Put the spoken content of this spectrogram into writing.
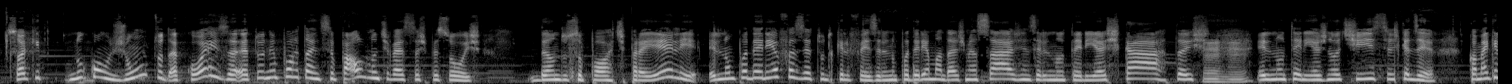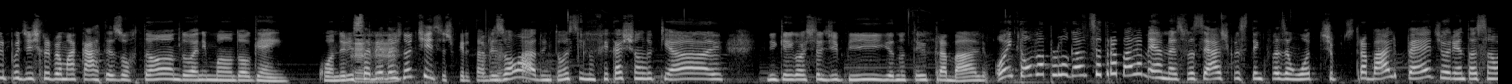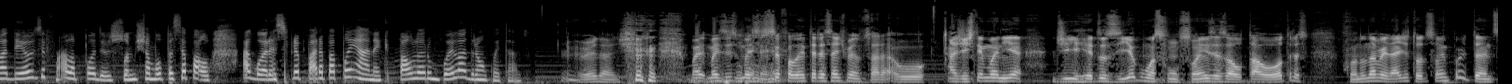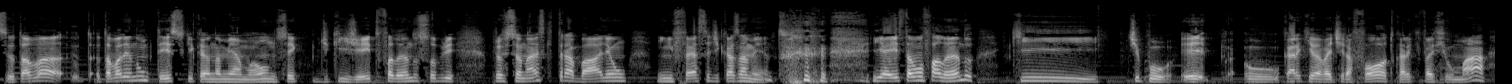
Só que no conjunto da coisa é tudo importante. Se o Paulo não tivesse essas pessoas dando suporte para ele, ele não poderia fazer tudo que ele fez. Ele não poderia mandar as mensagens, ele não teria as cartas, Uhum. ele não teria as notícias. Quer dizer, como é que ele podia escrever uma carta exortando, animando alguém? Quando ele sabia Uhum. das notícias, porque ele estava isolado. Então, assim, não fica achando que, ai, ninguém gosta de mim, eu não tenho trabalho. Ou então vá pro lugar onde você trabalha mesmo, né? Se você acha que você tem que fazer um outro tipo de trabalho, pede orientação a Deus e fala, pô, Deus só me chamou pra ser Paulo. Agora, se prepara pra apanhar, né? Que Paulo era um boi ladrão, coitado. É verdade. mas, mas, isso, mas isso que você falou é interessante mesmo, Sara. O, a gente tem mania de reduzir algumas funções, exaltar outras, quando na verdade todas são importantes. Eu tava, eu tava lendo um texto que caiu na minha mão, não sei de que jeito, falando sobre profissionais que trabalham em festa de casamento. e aí estavam falando que, tipo, ele- o cara que vai tirar foto, o cara que vai filmar,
